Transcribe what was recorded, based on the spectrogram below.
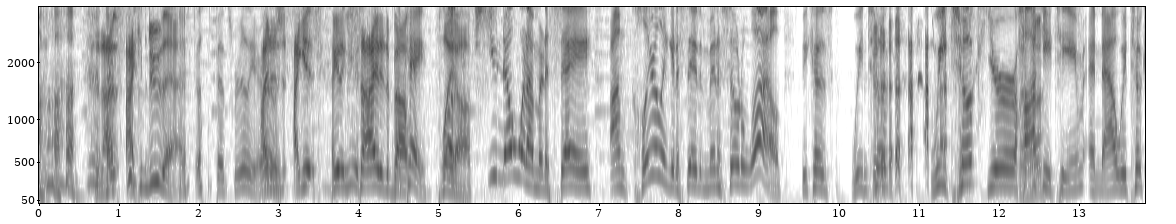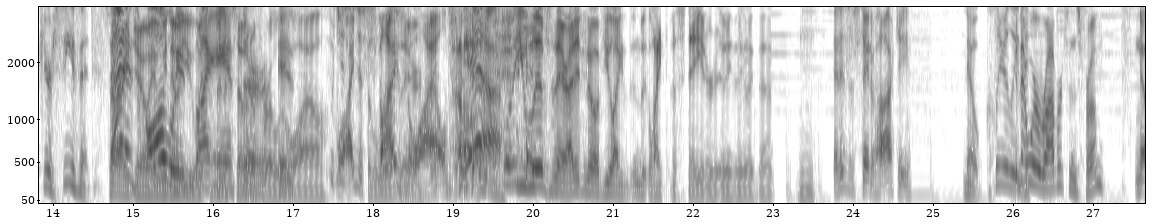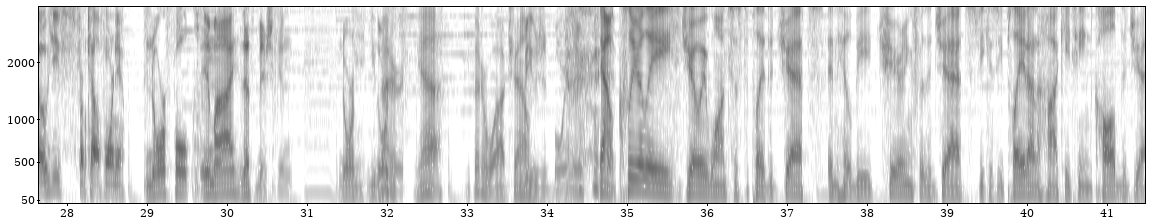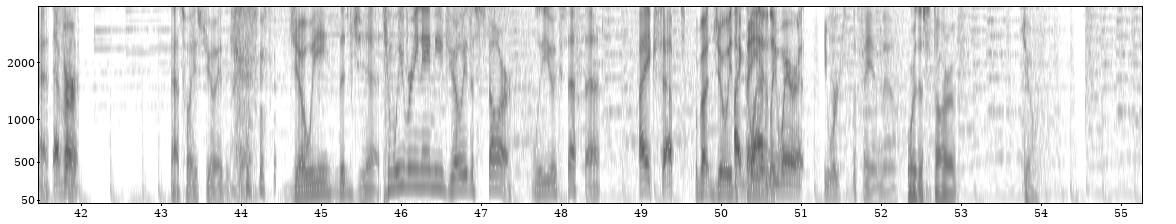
then I, I can do that. I feel like that's really I just I get I get excited about okay, playoffs. look, you know what I'm going to say? I'm clearly going to say the Minnesota Wild because we took we took your hockey team and now we took your season. Uh-huh. Sorry, that is Joey. we know always you my went to Minnesota answer. for a little is, while. well, I despise the. Wild. Yeah. well, you lived there. I didn't know if you like liked the state or anything like that. It is the state of hockey. No, clearly Isn't that the- where Robertson's from? No, he's from California. Norfolk, MI. That's Michigan. North. you North, better yeah, you better watch out. Maybe he was just born there. Now, clearly, Joey wants us to play the Jets, and he'll be cheering for the Jets because he played on a hockey team called the Jets. Ever. That's why he's Joey the Jet. Joey the Jet. Can we rename you Joey the Star? Will you accept that? I accept. What about Joey the Jet? I fan? gladly wear it. He works at the fan now. Or the star of Joey.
